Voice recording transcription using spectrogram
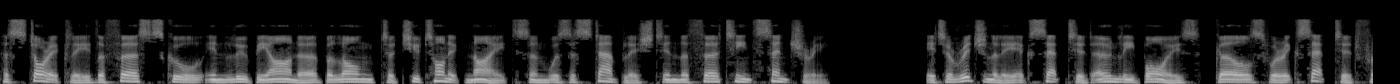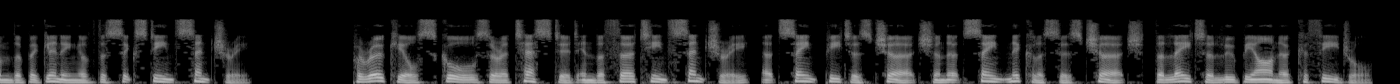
Historically the first school in Ljubljana belonged to Teutonic Knights and was established in the 13th century. It originally accepted only boys, girls were accepted from the beginning of the 16th century. Parochial schools are attested in the 13th century, at St. Peter's Church and at St. Nicholas's Church, the later Ljubljana Cathedral.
